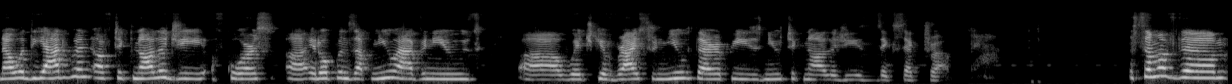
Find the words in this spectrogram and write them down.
Now, with the advent of technology, of course, uh, it opens up new avenues uh, which give rise to new therapies, new technologies, etc some of the,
